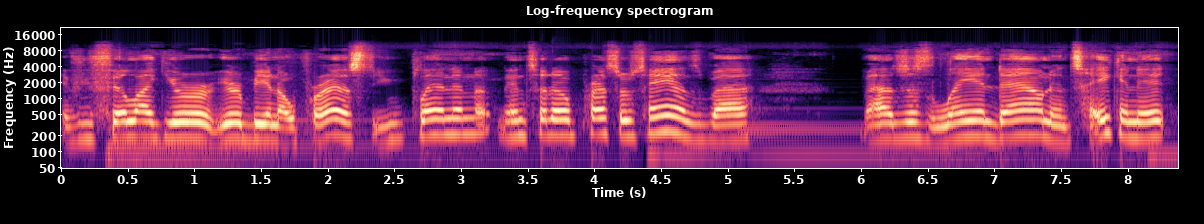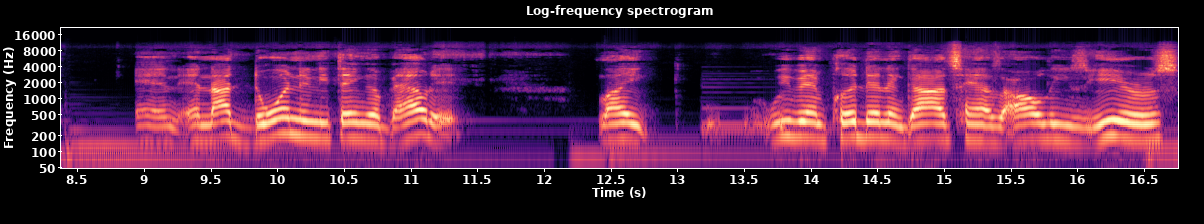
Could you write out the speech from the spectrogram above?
if you feel like you're you're being oppressed, you playing in the, into the oppressor's hands by by just laying down and taking it and and not doing anything about it. Like we've been putting it in God's hands all these years.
